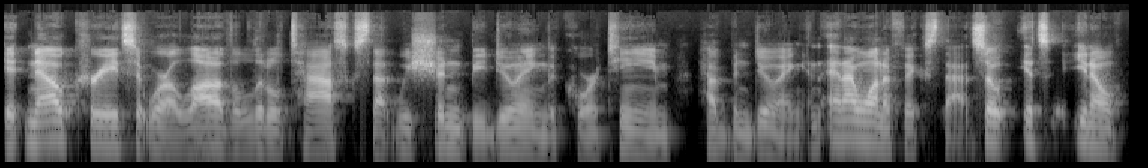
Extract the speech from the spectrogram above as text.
it now creates it where a lot of the little tasks that we shouldn't be doing the core team have been doing. And, and i want to fix that. So it's you know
